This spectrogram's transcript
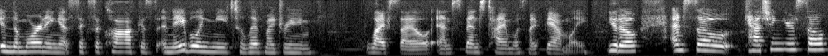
in the morning at six o'clock is enabling me to live my dream lifestyle and spend time with my family, you know. And so catching yourself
